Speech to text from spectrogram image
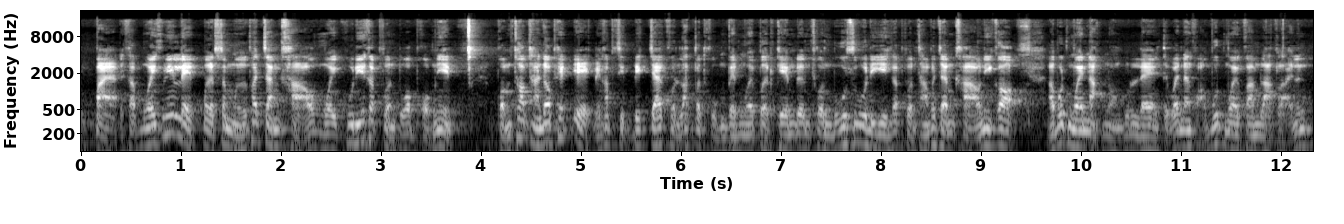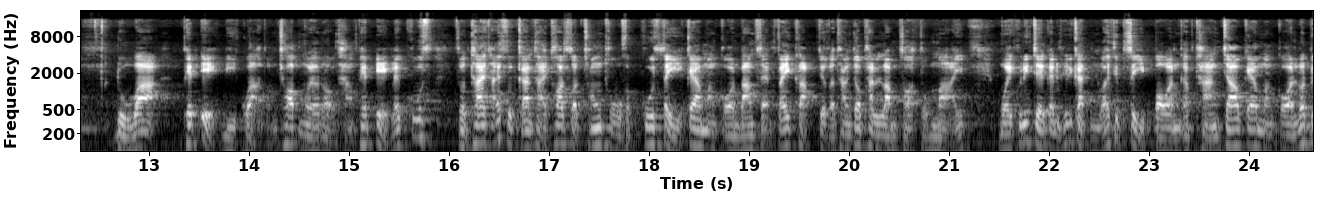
0.8นะครับมวยคู่นี้เลทเปิดเสมอพระจันทร์ขาวมวยคู่นี้ครับส่วนตัวผมนี่ผมชอบทางเจ้าเพชรเอกนะครับสิบบิ๊กแจ๊คคนรักปฐุมเป็นมวยเปิดเกมเดินชนบู๊สู้ดีครับส่วนทางพระจันทร์ขาวนี่ก็อาวุธมวยหนักหน่วงรุนแรงแต่ว่านั้นของอาวุธมวยความหลากหลายนั้น ดูว่า เพชรเอกดีกว่า ผมชอบมวยรองทางเพชรเอก และคู่สุดท้ายท้ายสุดการถ่ายทอดสดช่องทูครับคู่สี่แก้วมังกรบางแสนไฟกลับเจอกับทางเจ้าพันลำสอดสมหมายมวยคู่นี้เจอกันพิกัด 114 ปอนด์ครับทางเจ้าแก้วมังกรลดไป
